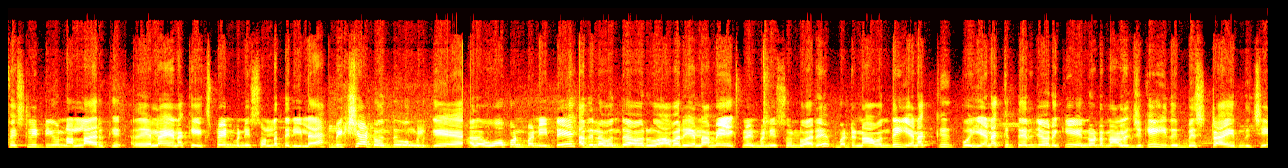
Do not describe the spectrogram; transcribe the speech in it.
ஃபெசிலிட்டியும் நல்லா இருக்குது அதெல்லாம் எனக்கு எக்ஸ்பிளைன் பண்ணி சொல்ல தெரியல. பிக் ஷாட் வந்து உங்களுக்கு அதை ஓப்பன் பண்ணிவிட்டு அதில் வந்து அவர் அவர் எல்லாமே எக்ஸ்பிளைன் பண்ணி சொல்லுவார். பட் நான் வந்து எனக்கு இப்போ எனக்கு தெரிஞ்ச வரைக்கும் என்னோட நாலேஜுக்கு இது பெஸ்ட்டாக இருந்துச்சு.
